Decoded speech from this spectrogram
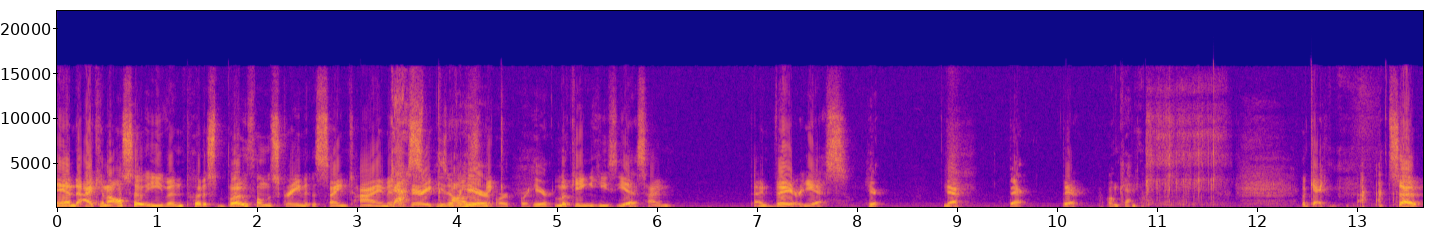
And I can also even put us both on the screen at the same time in yes, a very he's over here or, or here. Looking, he's yes, I'm, I'm there. Yes, here. No, there. There. Okay. okay. So,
